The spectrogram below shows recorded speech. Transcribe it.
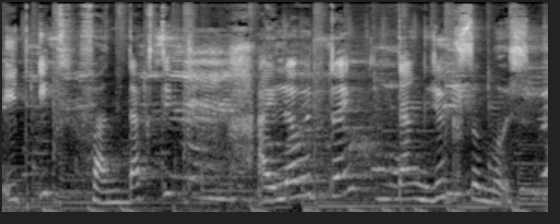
It is fantastic. I love it. Thank you so much.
